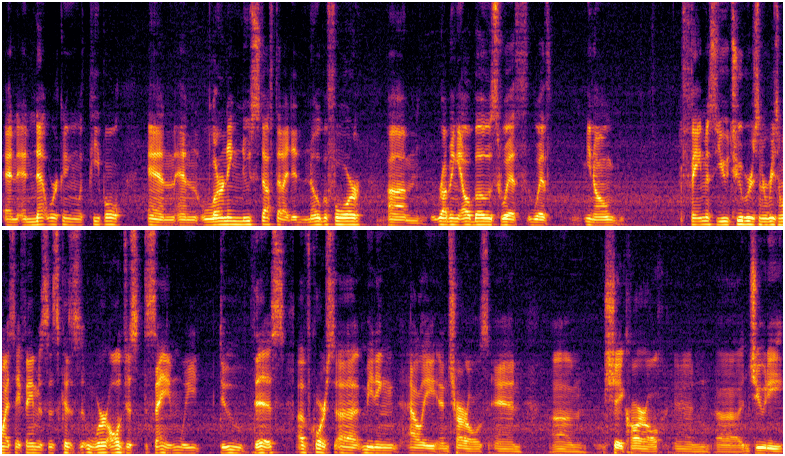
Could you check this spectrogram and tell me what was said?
and and networking with people and and learning new stuff that I didn't know before um, rubbing elbows with with you know famous YouTubers, and the reason why I say famous is because we're all just the same. We do this. Of course, uh, meeting Ali and Charles and um, Shay Carl and uh, Judy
